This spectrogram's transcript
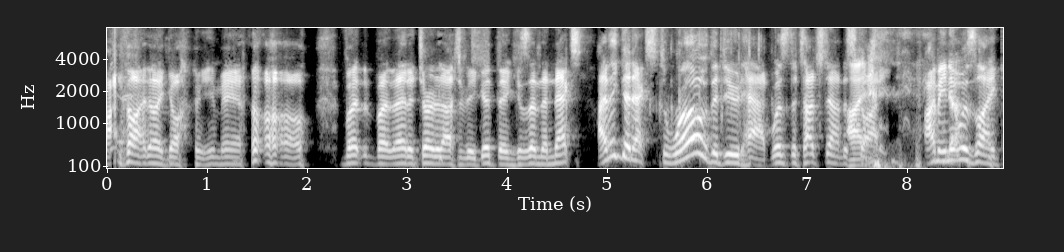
I thought like, oh man, oh. But but then it turned out to be a good thing because then the next, I think the next throw the dude had was the touchdown to Scotty. I, I mean, it was like,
